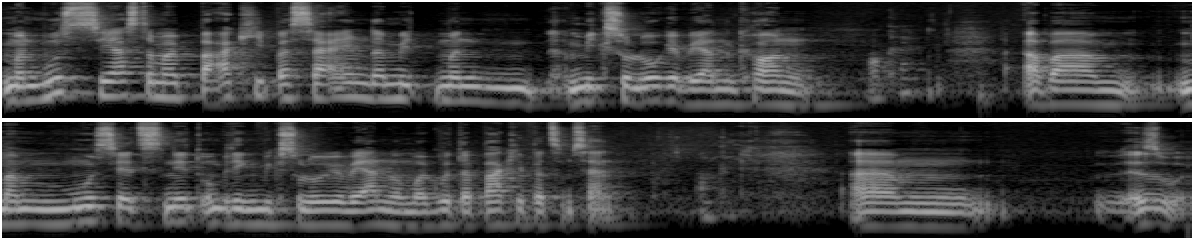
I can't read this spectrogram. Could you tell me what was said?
man muss zuerst einmal Barkeeper sein, damit man Mixologe werden kann. Okay. Aber man muss jetzt nicht unbedingt Mixologe werden, um ein guter Barkeeper zu sein. Ähm, also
